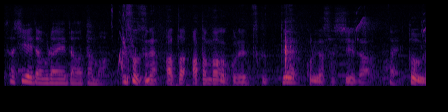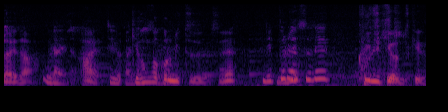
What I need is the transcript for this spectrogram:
差し枝裏枝頭。そうですね。あた頭がこれ作ってこれが差し枝と裏枝、はい、裏枝はい、ね、基本はこの3つですねでプラスで食いつきをつけるっ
